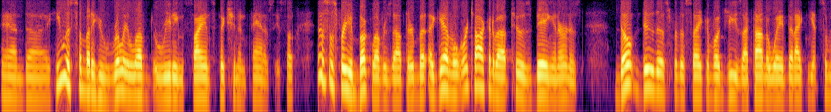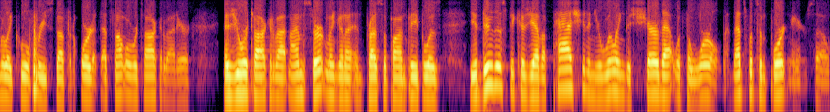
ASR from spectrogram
and uh, he was somebody who really loved reading science fiction and fantasy. So this is for you book lovers out there. But again, what we're talking about too is being in earnest don't do this for the sake of oh geez i found a way that i can get some really cool free stuff and hoard it. That's not what we're talking about here. As you were talking about and i'm certainly going to impress upon people is you do this because you have a passion and you're willing to share that with the world. That's what's important here so.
